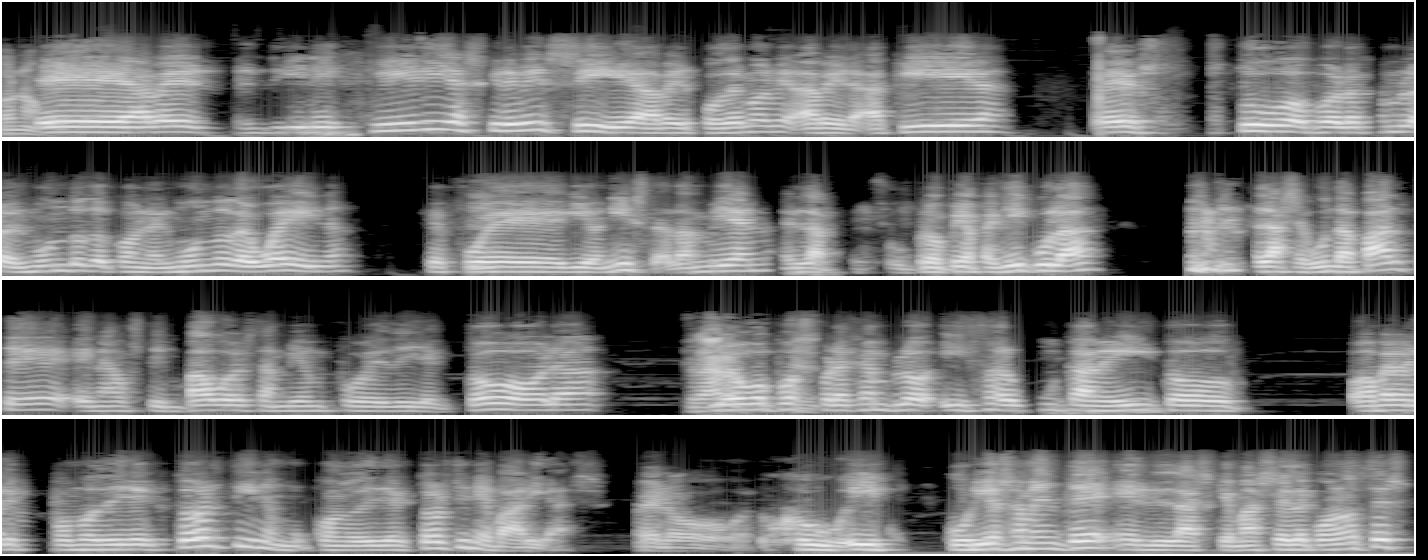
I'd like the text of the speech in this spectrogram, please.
¿O no? Eh, a ver, dirigir y escribir, sí. A ver, podemos. A ver, aquí estuvo, por ejemplo, el mundo de- con el mundo de Wayne, que fue guionista también en, la, en su propia película. La segunda parte, en Austin Powers también fue directora. Claro, Luego, pues, el- por ejemplo, hizo algún cameíto. A ver, como director tiene, como director tiene varias, pero y curiosamente en las que más se le conoce es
